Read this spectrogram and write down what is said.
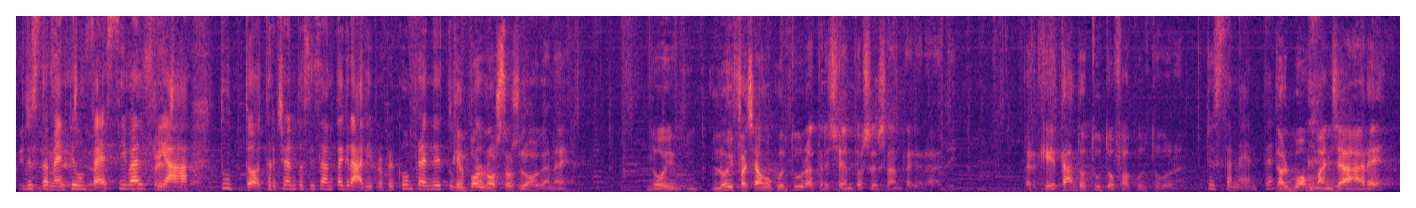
Giustamente un festival, un festival che ha tutto, 360 gradi, proprio comprende tutto. Che è un po' il nostro slogan, eh? Noi, noi facciamo cultura a 360 gradi, perché tanto tutto fa cultura. Giustamente. Dal buon mangiare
